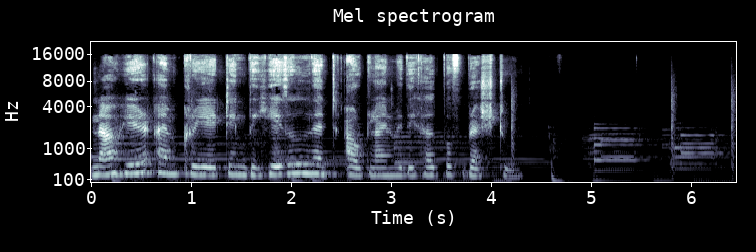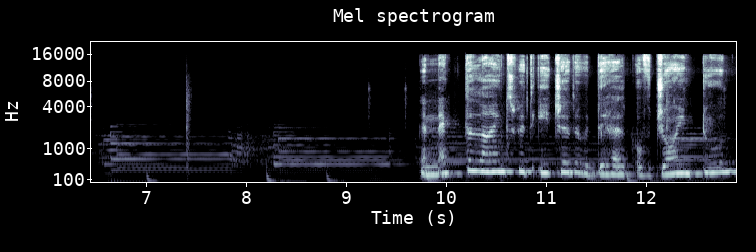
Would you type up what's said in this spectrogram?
Now here I am creating the hazelnut outline with the help of brush tool. Connect the lines with each other with the help of join tool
